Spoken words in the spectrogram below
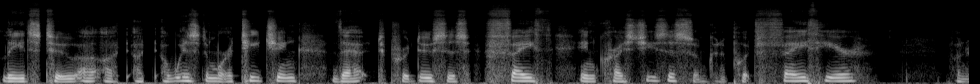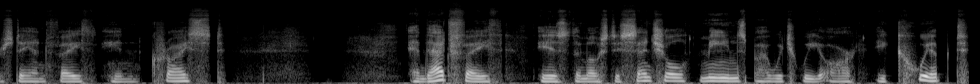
leads to a, a, a, wisdom or a teaching that produces faith in Christ Jesus. So I'm going to put faith here. Understand faith in Christ. And that faith is the most essential means by which we are equipped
